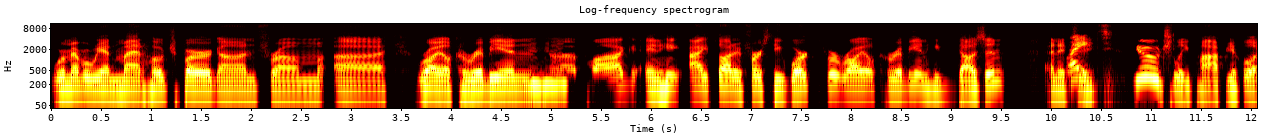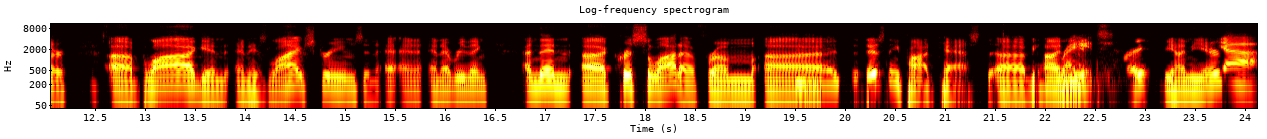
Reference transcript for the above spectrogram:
Remember, we had Matt Hochberg on from uh, Royal Caribbean Mhm. uh, blog, and he. I thought at first he worked for Royal Caribbean. He doesn't, and it's a right hugely popular uh, blog and and his live streams and and, and everything. And then uh, Chris Salata from uh, Mhm. the Disney podcast, uh, behind the right Ears, right behind the ears. yeah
